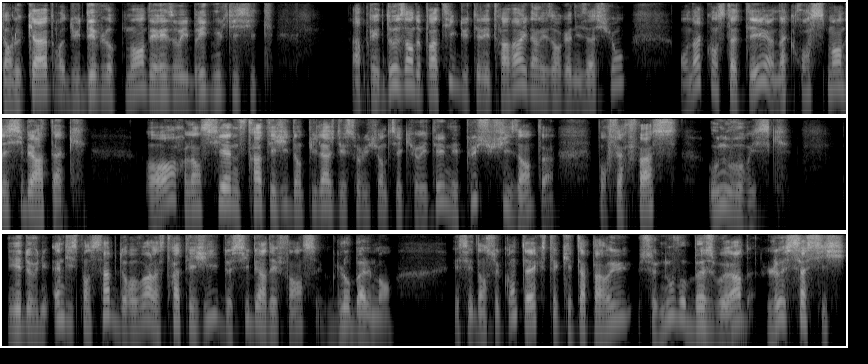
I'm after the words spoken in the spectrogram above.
dans le cadre du développement des réseaux hybrides multisites. Après deux ans de pratique du télétravail dans les organisations, on a constaté un accroissement des cyberattaques. Or, l'ancienne stratégie d'empilage des solutions de sécurité n'est plus suffisante pour faire face aux nouveaux risques. Il est devenu indispensable de revoir la stratégie de cyberdéfense globalement. Et c'est dans ce contexte qu'est apparu ce nouveau buzzword, le SASI.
